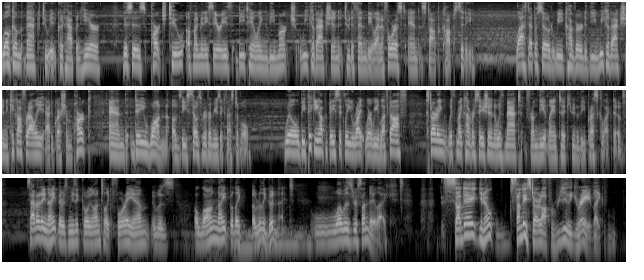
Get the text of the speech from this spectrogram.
Welcome back to It Could Happen Here. This is part two of my mini series detailing the March week of action to defend the Atlanta forest and stop Cop City. Last episode, we covered the week of action kickoff rally at Gresham Park and day one of the South River Music Festival. We'll be picking up basically right where we left off, starting with my conversation with Matt from the Atlanta Community Press Collective. Saturday night, there was music going on till like 4 a.m. It was a long night, but like a really good night. What was your Sunday like? Sunday, you know, Sunday started off really great. Like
